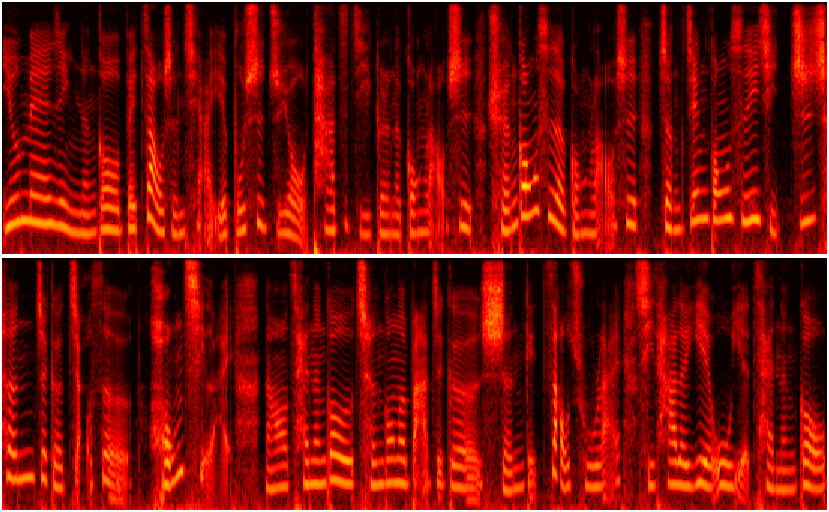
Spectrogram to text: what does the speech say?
U m a g i n 能够被造神起来，也不是只有他自己一个人的功劳，是全公司的功劳，是整间公司一起支撑这个角色红起来，然后才能够成功的把这个神给造出来，其他的业务也才能够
